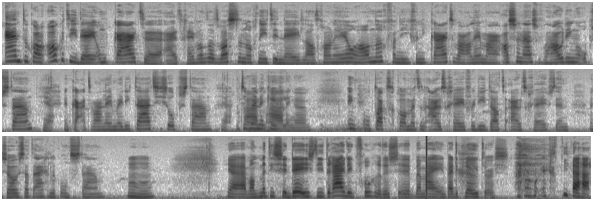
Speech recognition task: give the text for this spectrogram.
En toen kwam ook het idee om kaarten uit te geven. Want dat was er nog niet in Nederland. Gewoon heel handig. Van die, van die kaarten waar alleen maar asana's of houdingen op staan. Ja. En kaarten waar alleen meditaties op staan. Ja, en toen ben ik in, in, contact gekomen met een uitgever die dat uitgeeft. En, en zo is dat eigenlijk ontstaan. Mm -hmm. Ja, want met die cd's, die draaide ik vroeger dus uh, bij mij bij de kleuters. Oh, echt? ja.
